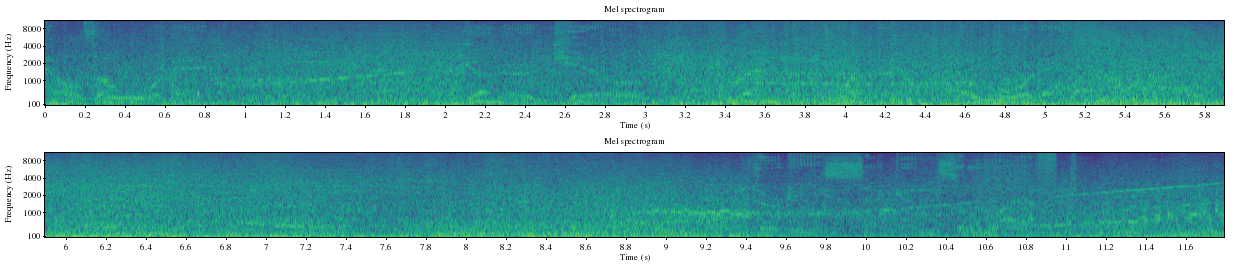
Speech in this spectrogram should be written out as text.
Health awarded. Gunner killed. Random weapon awarded. 30 seconds left.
